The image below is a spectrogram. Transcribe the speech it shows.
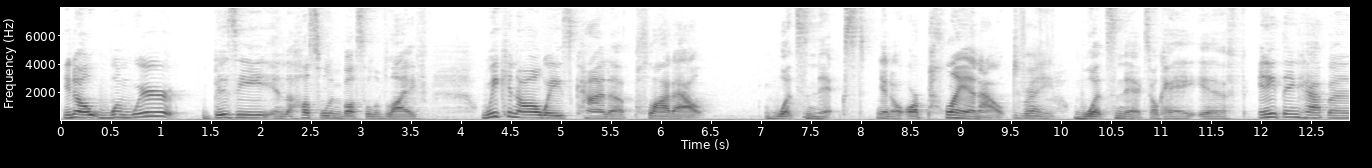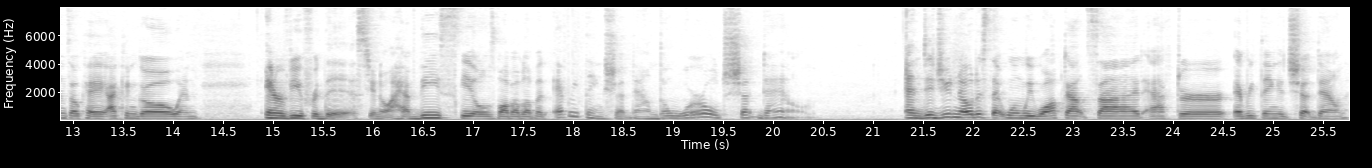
You know, when we're busy in the hustle and bustle of life, we can always kind of plot out what's next, you know, or plan out Right. what's next. Okay, if anything happens, okay, I can go and interview for this. You know, I have these skills, blah, blah, blah. But everything shut down. The world shut down. And did you notice that when we walked outside after everything had shut down,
